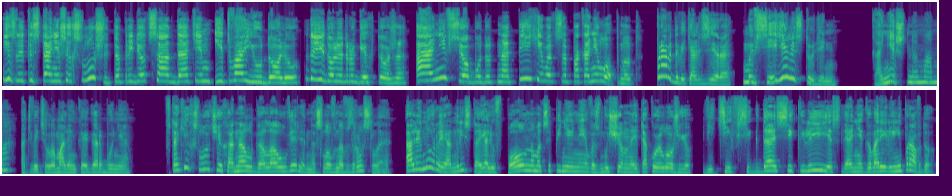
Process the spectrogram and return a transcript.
Если ты станешь их слушать, то придется отдать им и твою долю, да и долю других тоже. А они все будут напихиваться, пока не лопнут. Правда ведь, Альзира? Мы все ели студень?» «Конечно, мама», — ответила маленькая горбунья. В таких случаях она лгала уверенно, словно взрослая. А Ленора и Анри стояли в полном оцепенении, возмущенные такой ложью, ведь их всегда секли, если они говорили неправду.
